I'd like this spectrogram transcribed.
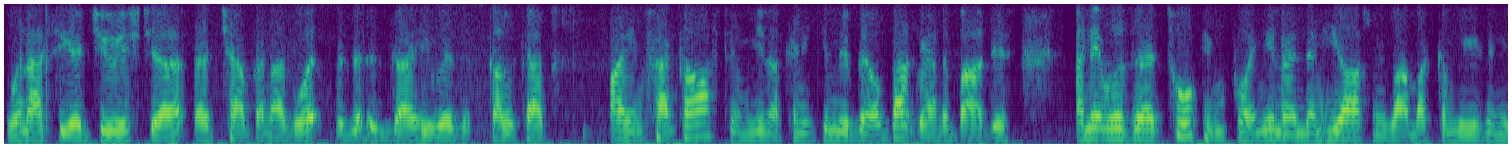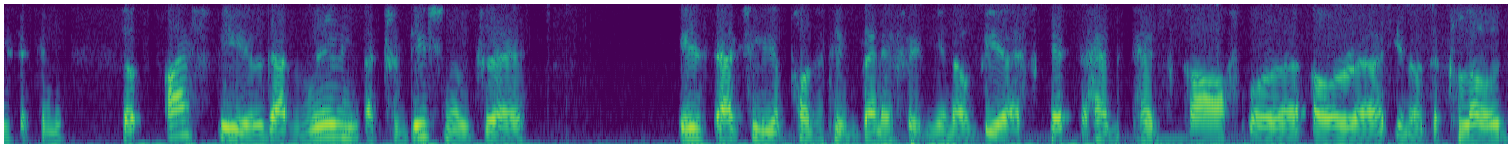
When I see a Jewish uh, a chap, and I've worked with a guy who wears a skull cap, I in fact asked him, you know, can you give me a bit of background about this? And it was a talking point, you know, and then he asked me about my kameez and he said, can you... So I feel that wearing a traditional dress is actually a positive benefit, you know, be a head, head scarf or, or uh, you know, the clothes.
